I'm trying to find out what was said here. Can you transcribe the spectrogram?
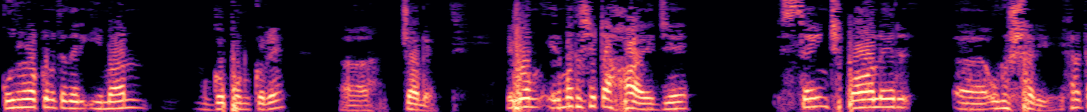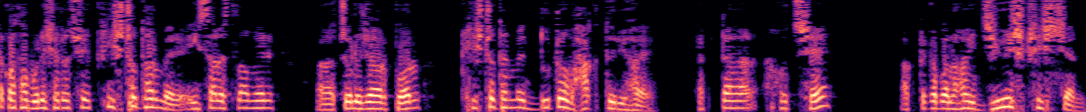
কোন রকম তাদের ইমান গোপন করে চলে। এবং এর মধ্যে সেটা হয় যে সেন্ট পলের অনুসারী, এখানে একটা কথা বলি, সেটা হচ্ছে খ্রিস্ট ধর্মের আলাইহিস ইসলামের চলে যাওয়ার পর খ্রিস্ট ধর্মের দুটো ভাগ তৈরি হয়। একটা হচ্ছে, একটাকে বলা হয় জিউস খ্রিস্টান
